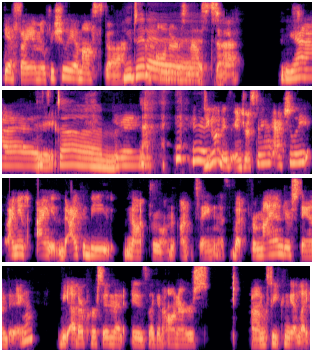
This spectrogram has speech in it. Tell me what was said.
yes, I am officially a master. you did an it. honors master. Yay! It's done. Yay. Do you know what is interesting? Actually, I mean, I I could be not true on on saying this, but from my understanding, the other person that is like an honors, um, so you can get like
